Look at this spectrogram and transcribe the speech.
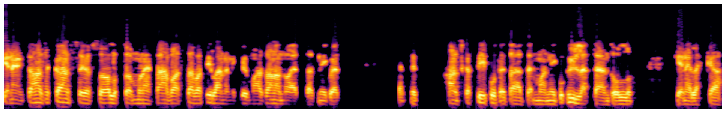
kenen tahansa kanssa, jos on ollut tuommoinen vähän vastaava tilanne, niin kyllä mä oon sanonut, että, että, että, että, että nyt hanskat tiputetaan, että mä oon niin yllättäen tullut kenellekään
